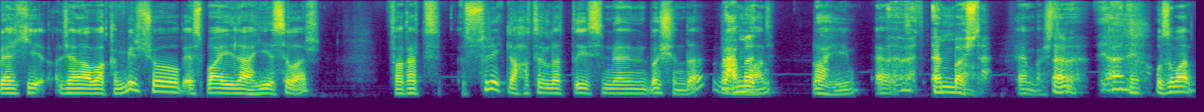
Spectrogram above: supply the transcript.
belki Cenab-ı Hakk'ın birçok Esma-i İlahiyesi var. Fakat sürekli hatırlattığı isimlerinin başında Rahmet. Rahim, evet, Evet, en başta. en başta. Evet, yani O zaman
